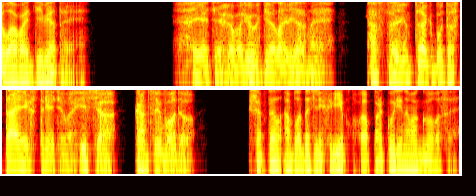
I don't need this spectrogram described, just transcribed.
Глава девятая. «Я тебе говорю, дело верное. Обставим так, будто стая их встретила, и все, концы в воду!» Шептал обладатель хриплого, прокуренного голоса.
